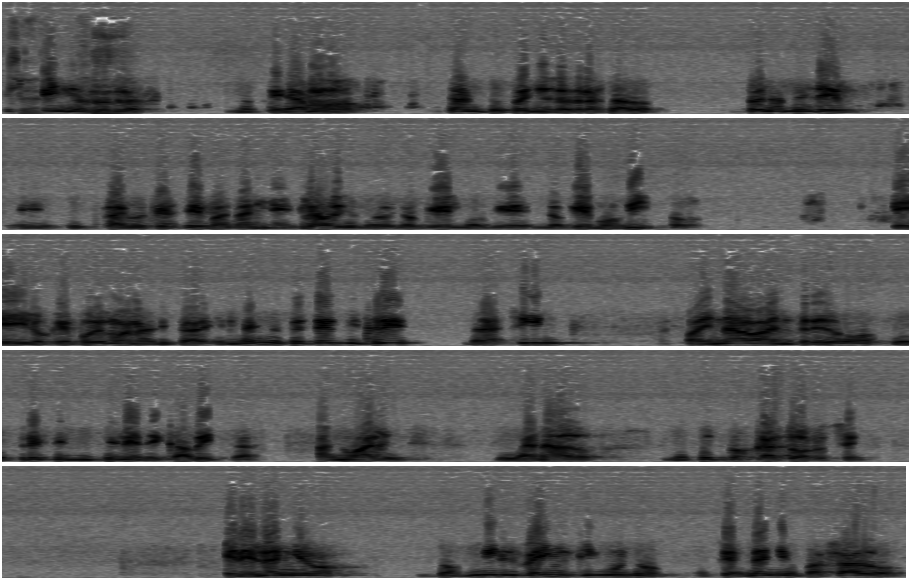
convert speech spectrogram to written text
Y nosotros nos quedamos tantos años atrasados. Solamente eh, para que usted sepa, Daniel y Claudio, lo, que, lo, que, lo que hemos visto eh, y lo que podemos analizar. En el año 73, Brasil faenaba entre 2 o 13 millones de cabezas anuales de ganado. Nosotros 14. En el año 2021, o sea, el año pasado,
